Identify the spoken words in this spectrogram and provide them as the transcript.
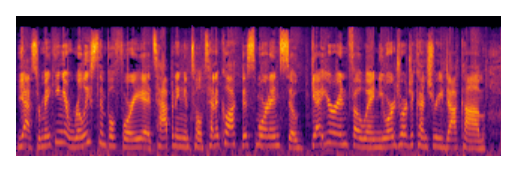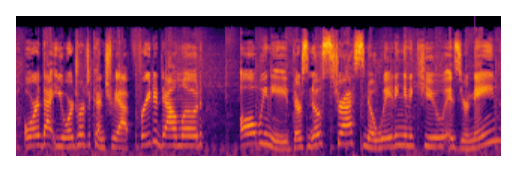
Yes, we're making it really simple for you. It's happening until 10 o'clock this morning. So get your info in yourgeorgiacountry.com or that Your Georgia Country app, free to download. All we need, there's no stress, no waiting in a queue, is your name,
